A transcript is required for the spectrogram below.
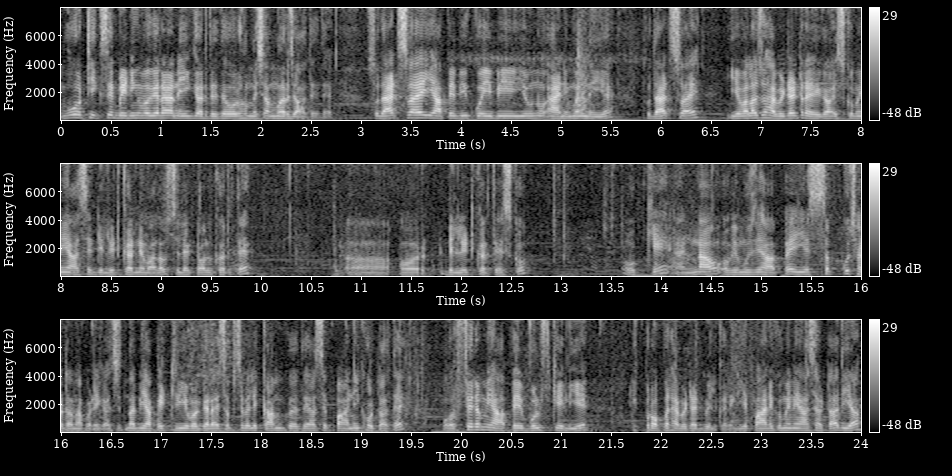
वो ठीक से ब्रीडिंग वगैरह नहीं करते थे और हमेशा मर जाते थे। सो दैट्स वाई यहाँ पे भी कोई भी यू नो एनिमल नहीं है। तो दैट्स वाई ये वाला जो हैबिटेट रहेगा, इसको मैं यहाँ से डिलीट करने वाला हूँ। सिलेक्ट ऑल करते हैं। और डिलीट करते हैं इसको। ओके एंड नाउ अभी मुझे यहाँ पे ये सब कुछ हटाना पड़ेगा। जितना भी यहाँ पे ट्री वगैरह है, सबसे पहले काम करते हैं, यहाँ से पानी खोटाते हैं। और फिर हम यहाँ पे वुल्फ के लिए एक प्रॉपर हैबिटेट बिल्ड करेंगे। ये पानी को मैंने यहाँ से हटा दिया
